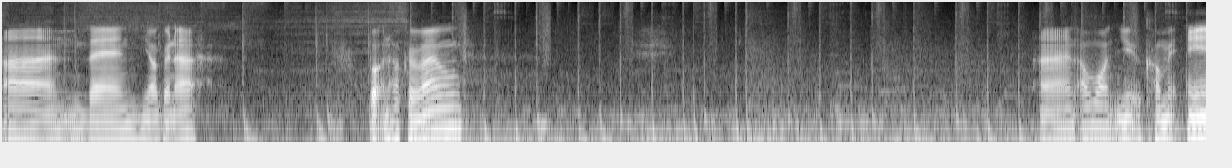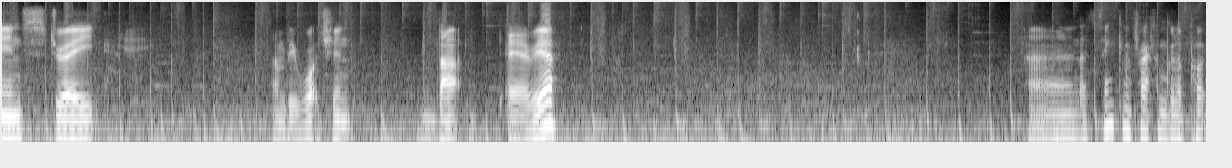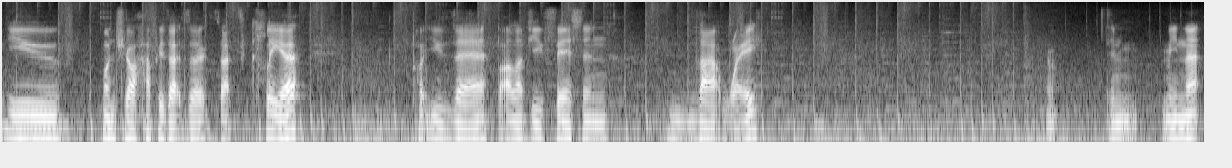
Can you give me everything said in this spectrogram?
And then you're gonna button hook around. and I want you to come in straight and be watching that area and I think in fact I'm to put you once you're happy that the, uh, that's clear. Put you there but I'll have you facing that way. Oh, didn't mean that.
